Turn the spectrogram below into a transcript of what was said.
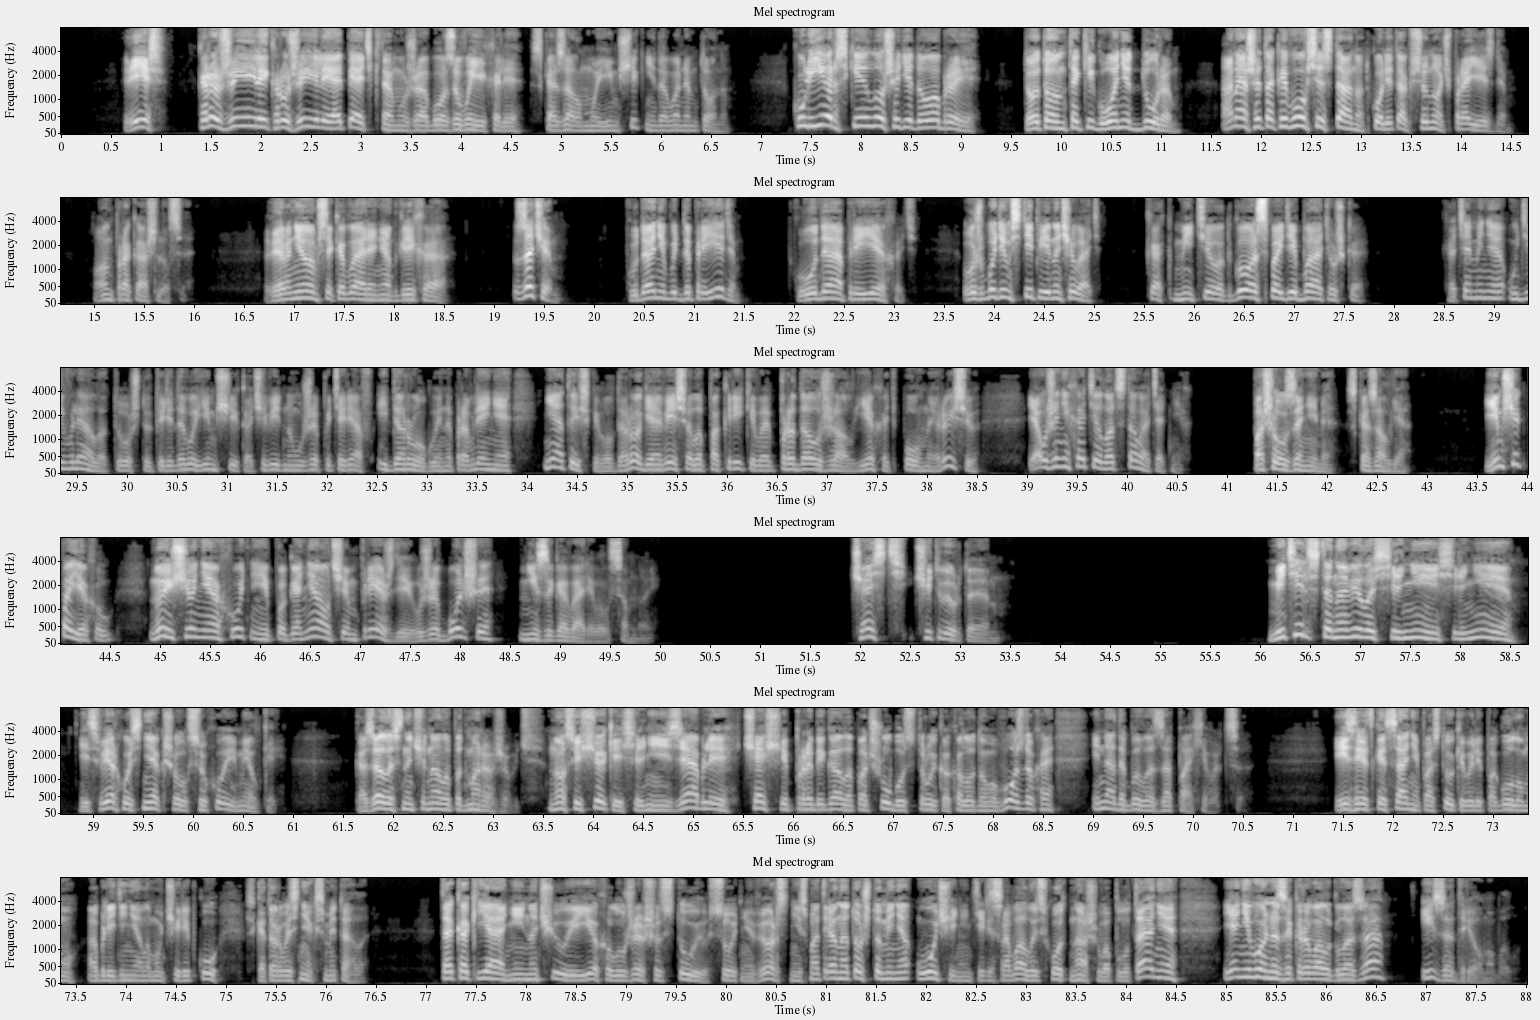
— Вишь, кружили, кружили, опять к тому же обозу выехали, — сказал мой имщик недовольным тоном. — Кульерские лошади добрые. Тот он таки гонит дуром, а наши так и вовсе станут, коли так всю ночь проездим. Он прокашлялся. — Вернемся-ка, от греха. — Зачем? Куда-нибудь да приедем? — Куда приехать? Уж будем в степи ночевать. Как метет, господи, батюшка! Хотя меня удивляло то, что передовой ямщик, очевидно, уже потеряв и дорогу, и направление, не отыскивал дороги, а весело покрикивая продолжал ехать полной рысью, я уже не хотел отставать от них. «Пошел за ними», — сказал я. Ямщик поехал, но еще неохотнее погонял, чем прежде, уже больше не заговаривал со мной. Часть четвертая. Метель становилась сильнее и сильнее, и сверху снег шел сухой и мелкий. Казалось, начинало подмораживать. Нос и щеки сильнее зябли, чаще пробегала под шубу струйка холодного воздуха, и надо было запахиваться. Изредка сани постукивали по голому обледенелому черепку, с которого снег сметало. Так как я, не ночую, ехал уже шестую сотню верст, несмотря на то, что меня очень интересовал исход нашего плутания, я невольно закрывал глаза и задремывал.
